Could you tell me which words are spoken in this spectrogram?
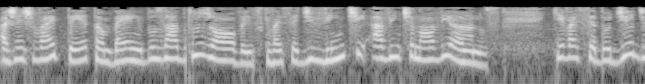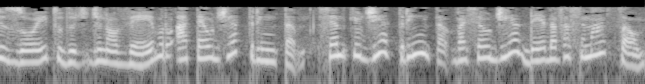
a gente vai ter também dos adultos jovens, que vai ser de 20 a 29 anos, que vai ser do dia 18 de novembro até o dia 30, sendo que o dia 30 vai ser o dia D da vacinação.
